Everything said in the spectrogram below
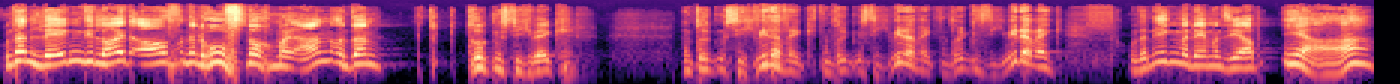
Und dann legen die Leute auf und dann rufst du nochmal an und dann drücken sie dich weg. Dann drücken sie dich wieder weg, dann drücken sie dich wieder weg, dann drücken sie dich wieder weg. Und dann irgendwann nehmen sie ab, ja,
